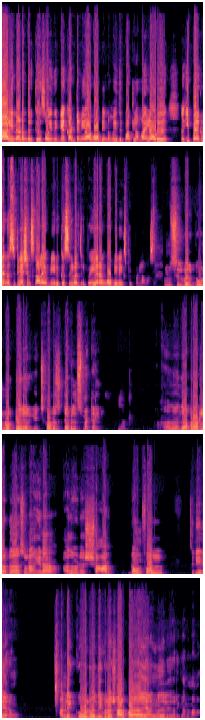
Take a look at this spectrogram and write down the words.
ரேலி நடந்திருக்கு. சோ இது இப்படியே கண்டினியூ ஆகும் அப்படின்னு நம்ம எதிர்பார்க்கலாமா? இல்ல ஒரு இப்ப இருக்கிற இந்த சுச்சுவேஷன்ஸ்னால இப்படி இருக்கு? சில்வர் திருப்பி இறங்கும் அப்படின்னு எக்ஸ்பெக்ட் பண்ணலாமா சார் சில்வருக்கு இன்னொரு பேர் இருக்கு. It's called is devil's metal அது வந்து அப்ராட்ல அப்படி தான் சொல்கிறாங்க ஏன்னா அதோட ஷார்ப் டவுன்ஃபால் திடீர்னு இறங்கும். அன்லைக் கோல்டு வந்து இவ்வளோ ஷார்ப்பாக இறங்குனது இது வரைக்கும் அந்த மாதிரி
